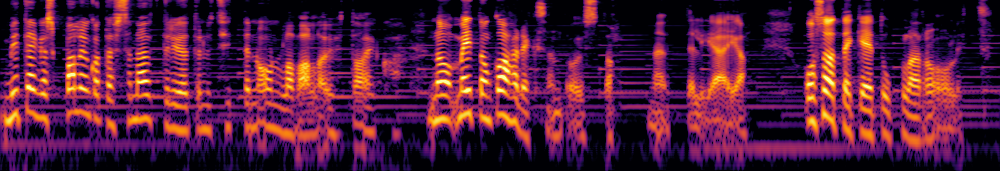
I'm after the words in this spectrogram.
Mitenkäs, paljonko tässä näyttelijöitä nyt sitten on lavalla yhtä aikaa? No meitä on 18 näyttelijää ja osa tekee tuplaroolit.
